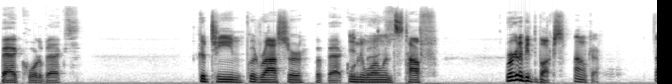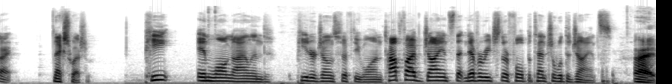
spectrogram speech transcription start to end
bad quarterbacks, Good team, good roster but bad in New Orleans. Tough. We're gonna beat the Bucks. I don't care. All right. Next question. Pete in Long Island. Peter Jones, fifty-one. Top five Giants that never reached their full potential with the Giants. All right,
